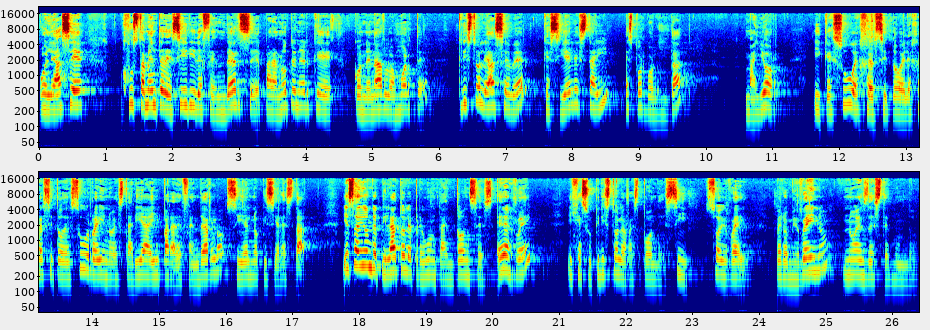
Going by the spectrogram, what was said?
o le hace justamente decir y defenderse para no tener que condenarlo a muerte, Cristo le hace ver que si Él está ahí es por voluntad mayor y que su ejército, el ejército de su reino, estaría ahí para defenderlo si él no quisiera estar. Y es ahí donde Pilato le pregunta, entonces, ¿eres rey? Y Jesucristo le responde, sí, soy rey, pero mi reino no es de este mundo.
